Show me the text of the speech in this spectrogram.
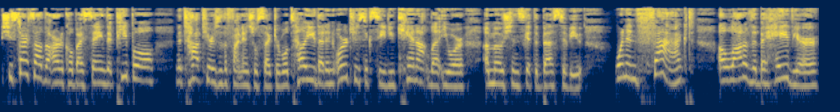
she starts out the article by saying that people in the top tiers of the financial sector will tell you that in order to succeed, you cannot let your emotions get the best of you. When in fact, a lot of the behavior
